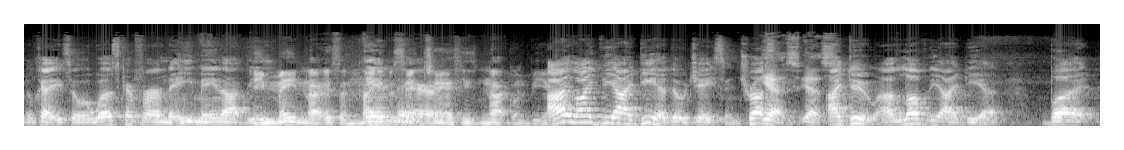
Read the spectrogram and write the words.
Okay, so it was confirmed that he may not be. He may not. It's a ninety percent chance he's not going to be in. I like the idea, though, Jason. Trust Yes, me. Yes, yes. I do. I love the idea, but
